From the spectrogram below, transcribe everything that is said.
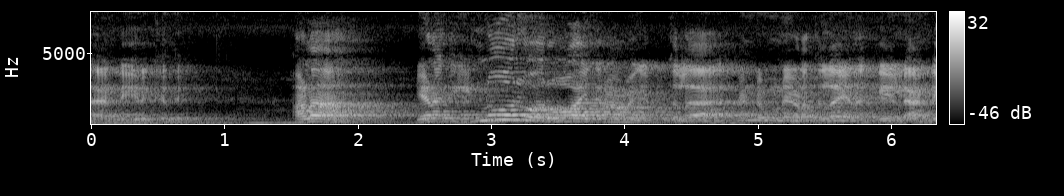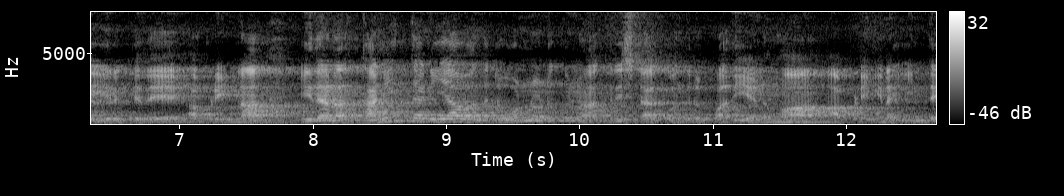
லேண்டு இருக்குது. ஆனால் எனக்கு இன்னொரு வருவாய் கிராமத்தில் ரெண்டு மூணு இடத்துல எனக்கு லேண்டு இருக்குது அப்படின்னா இதை நான் தனித்தனியாக வந்துட்டு ஒன்னொன்றுக்கு நான் அக்ரிஸ்டாக் வந்துட்டு பதியணுமா அப்படிங்கிற இந்த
